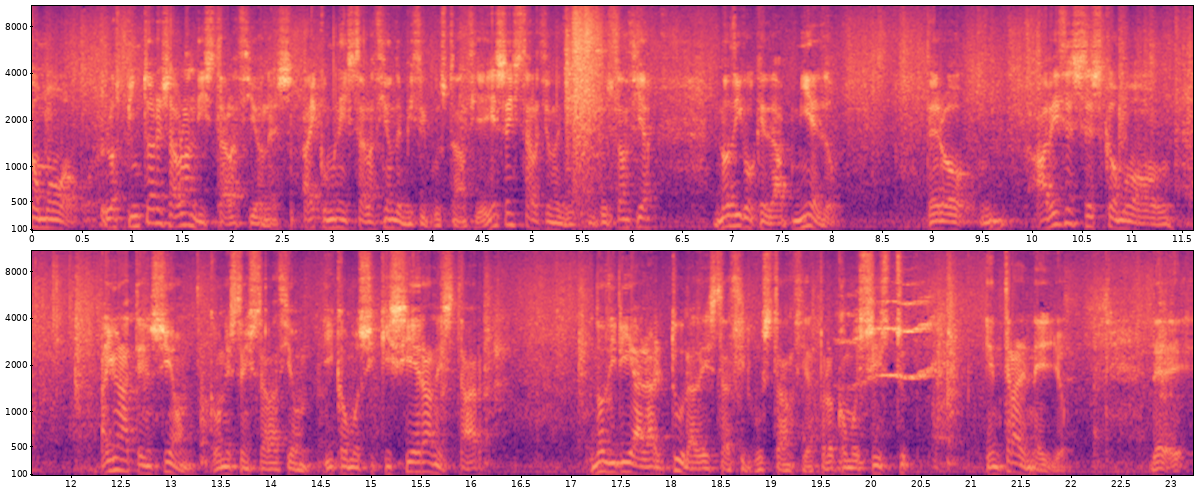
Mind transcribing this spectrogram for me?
como los pintores hablan de instalaciones, hay como una instalación de mi circunstancia. Y esa instalación de mi circunstancia, no digo que da miedo, pero mm, a veces es como, hay una tensión con esta instalación y como si quisieran estar, no diría a la altura de estas circunstancias, pero como si entrar en ello. De-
